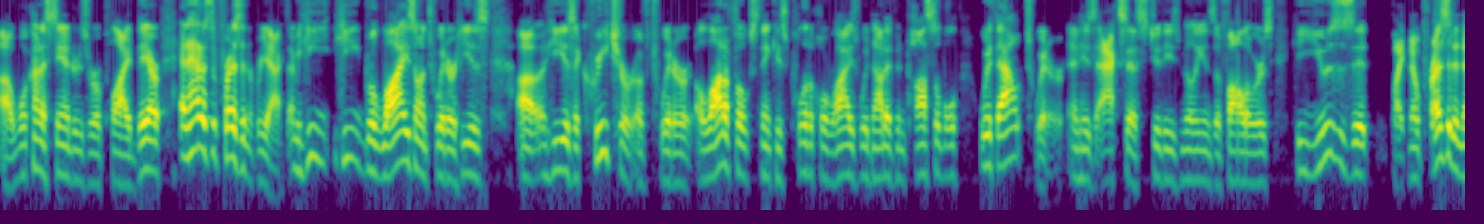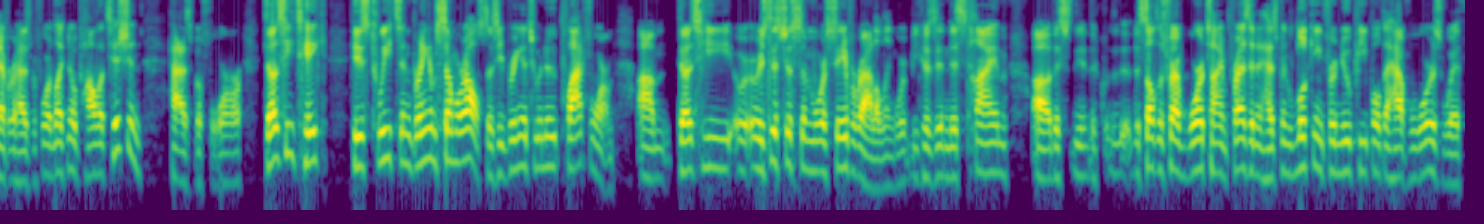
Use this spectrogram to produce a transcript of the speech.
Uh, what kind of standards are applied there, and how does the president react? I mean, he he relies on Twitter. He is uh, he is a creature of Twitter. A lot of folks think his political rise would not have been possible without Twitter and his access to these millions of followers. He uses it like no president ever has before, like no politician has before. Does he take his tweets and bring them somewhere else? Does he bring it to a new platform? Um, does he, or is this just some more saber rattling? Because in this time, uh, this the, the, self-described wartime president has been looking for new people to have wars with.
